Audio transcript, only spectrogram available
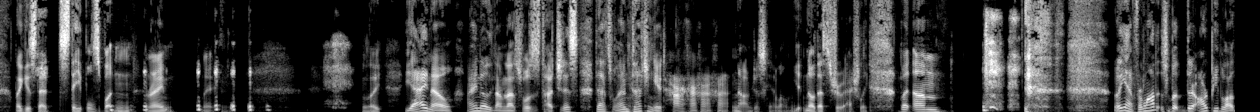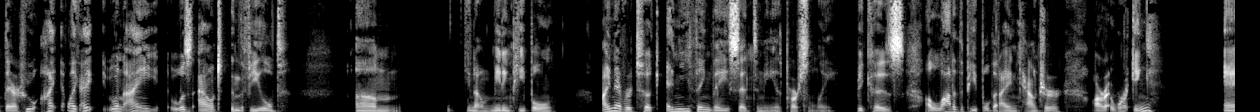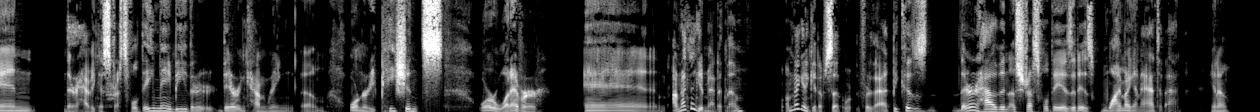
like it's that Staples button, right? like, yeah, I know, I know that I'm not supposed to touch this. That's why I'm touching it. Ha ha ha ha. No, I'm just kidding. Well, no, that's true actually, but um, well, yeah, for a lot of, but there are people out there who I like. I when I was out in the field, um, you know, meeting people, I never took anything they said to me as personally because a lot of the people that I encounter are working and they're having a stressful day. Maybe they're they're encountering um, ornery patients or whatever, and I'm not going to get mad at them. I'm not going to get upset for that because they're having a stressful day as it is. Why am I going to add to that? You know?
